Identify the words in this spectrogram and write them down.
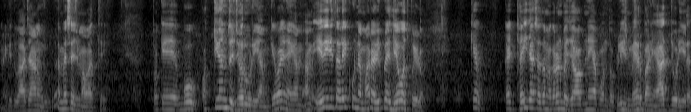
મેં કીધું આ જાણું છું. મેસેજમાં વાત થઈ. તો કે બહુ અત્યંત જરૂરી આમ કહેવાય ને, આમ આમ એવી રીતે લખ્યું ને મારે રિપ્લાય દેવો જ પડ્યો. કે કંઈક થઈ જશે, તમે કરણભાઈ જવાબ નહીં આપો ને તો પ્લીઝ મહેરબાની હાથ જોડીએ.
